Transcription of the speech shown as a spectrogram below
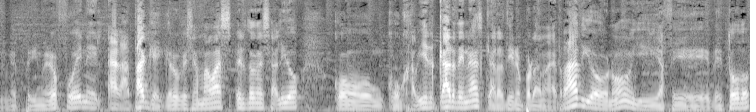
El primero fue en el Al Ataque, creo que se llamaba, es donde salió con, con Javier Cárdenas, que ahora tiene programa de radio, ¿no? Y hace de todo.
